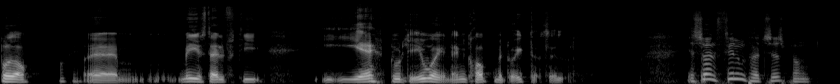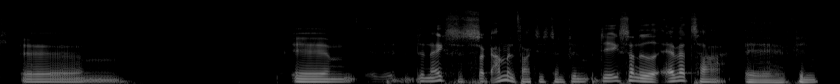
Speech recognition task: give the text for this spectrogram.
Både og. Okay. Øhm, mest af alt fordi, ja, du lever i en anden krop, men du er ikke dig selv. Jeg så en film på et tidspunkt. Øhm, øhm, den er ikke så, så gammel faktisk, den film. Det er ikke sådan noget Avatar-film.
